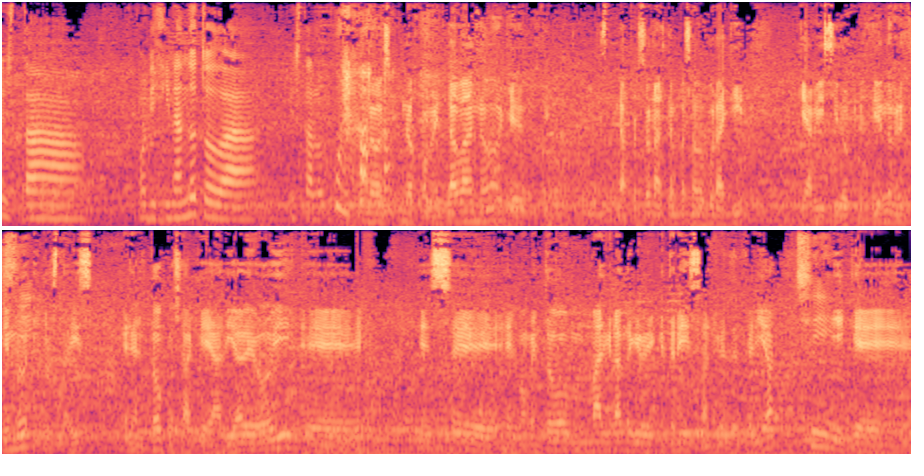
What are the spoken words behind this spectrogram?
está originando toda esta locura. Nos, nos comentaban ¿no? que las personas que han pasado por aquí que habéis ido creciendo, creciendo y que estáis en el top. O sea, que a día de hoy eh, es eh, el momento más grande que, que tenéis a nivel de feria y que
